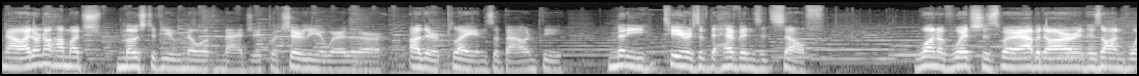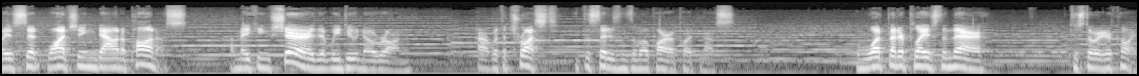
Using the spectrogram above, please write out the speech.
Now, I don't know how much most of you know of magic, but surely you're aware that there are other planes abound, the many tiers of the heavens itself. One of which is where Abadar and his envoys sit watching down upon us, making sure that we do no wrong, uh, with the trust that the citizens of Oppara put in us. What better place than there to store your coin?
